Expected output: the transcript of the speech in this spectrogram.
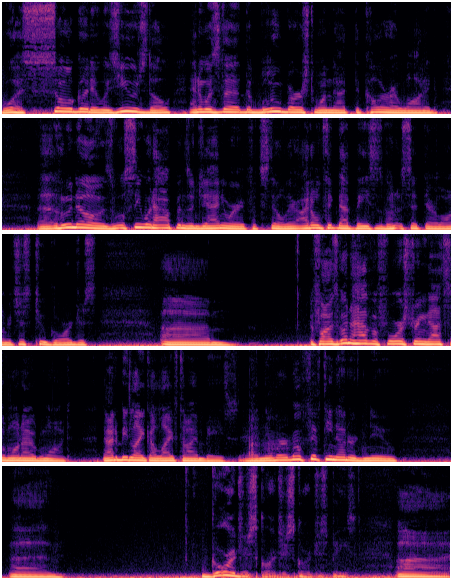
was so good. It was used though, and it was the the blue burst one that the color I wanted. Uh, who knows? We'll see what happens in January if it's still there. I don't think that bass is going to sit there long. It's just too gorgeous. Um, if I was going to have a four string, that's the one I would want. That'd be like a lifetime bass, and they were about fifteen hundred new. Um, gorgeous, gorgeous, gorgeous bass, uh,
